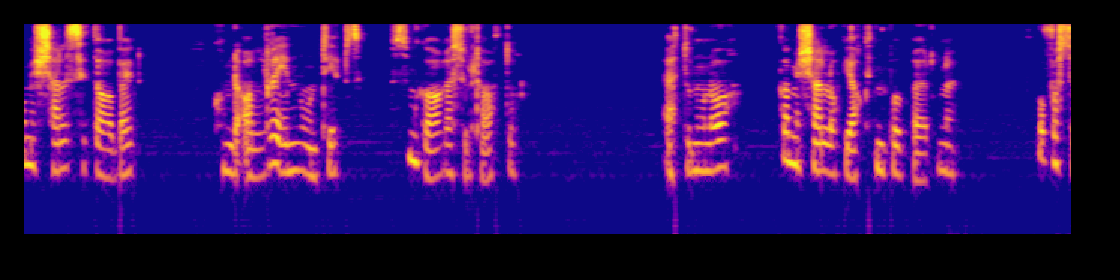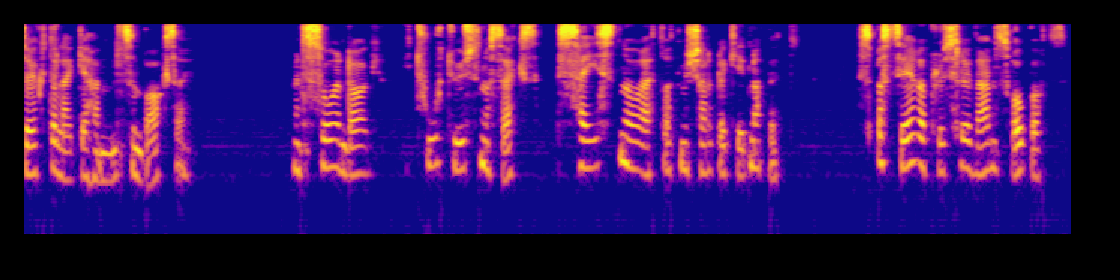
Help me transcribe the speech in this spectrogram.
og Michelle sitt arbeid kom det aldri inn noen tips som ga resultater. Etter noen år ga Michelle opp jakten på brødrene og forsøkte å legge hendelsen bak seg. Men så en dag, i 2006, 16 år etter at Michelle ble kidnappet, spaserer plutselig Vance Roberts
